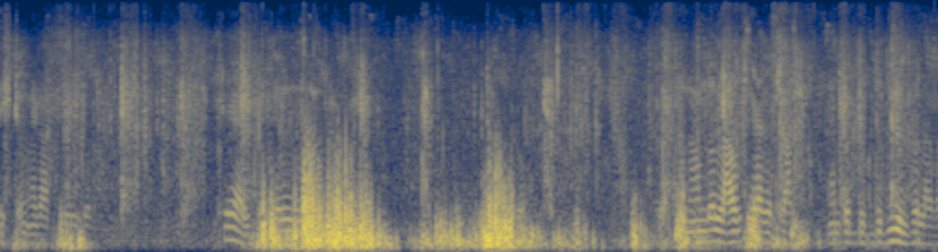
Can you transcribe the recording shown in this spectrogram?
সিস্টেমে রাখছে। এগুলো সে আমরা লাউ দিয়া গেছিলাম। এখন তো ডুকডুকি হইব লাউ।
